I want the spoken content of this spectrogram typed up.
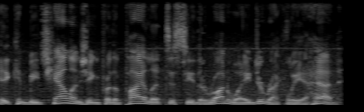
it can be challenging for the pilot to see the runway directly ahead.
